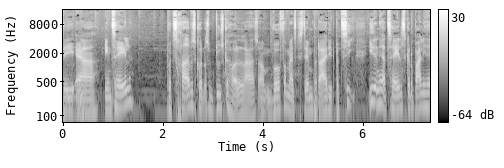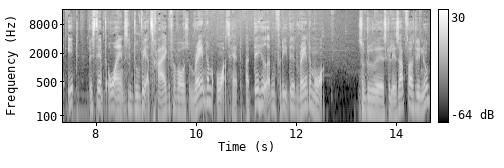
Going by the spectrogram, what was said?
Det er en tale på 30 sekunder, som du skal holde, Lars, om hvorfor man skal stemme på dig og dit parti. I den her tale skal du bare lige have et bestemt ord ind, som du er ved at trække fra vores random ordshat. Og det hedder den, fordi det er et random ord, som du øh, skal læse op for os lige nu.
